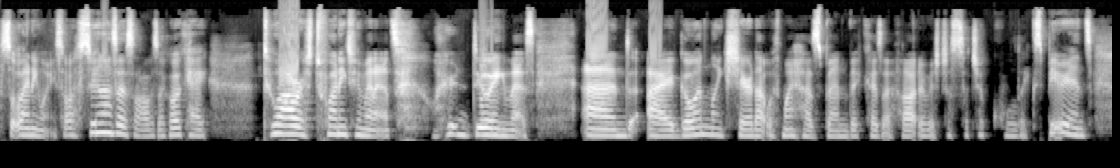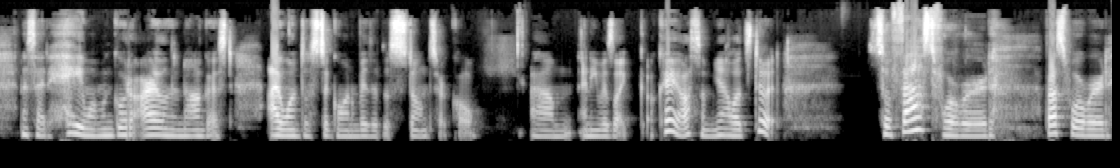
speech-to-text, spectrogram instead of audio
So, anyway, so as soon as I saw, I was like, okay, two hours, 22 minutes, we're doing this. And I go and like share that with my husband because I thought it was just such a cool experience. And I said, hey, when we go to Ireland in August, I want us to go and visit the Stone Circle. Um, and he was like, okay, awesome. Yeah, let's do it. So, fast forward, fast forward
